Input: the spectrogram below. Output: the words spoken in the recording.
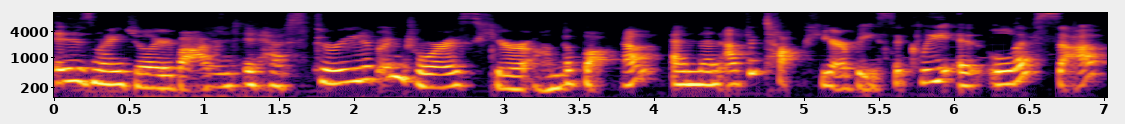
is my jewelry box. Mm-hmm. It has three different drawers here on the bottom. And then at the top here, basically, it lifts up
